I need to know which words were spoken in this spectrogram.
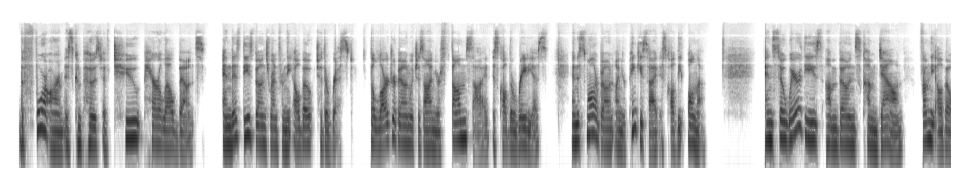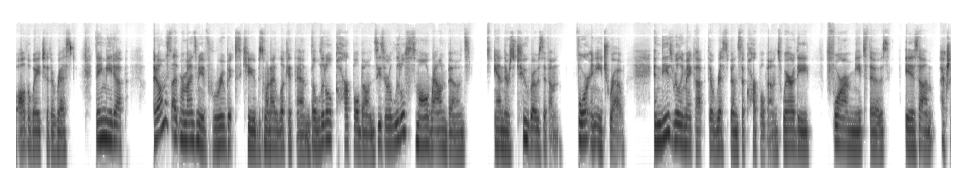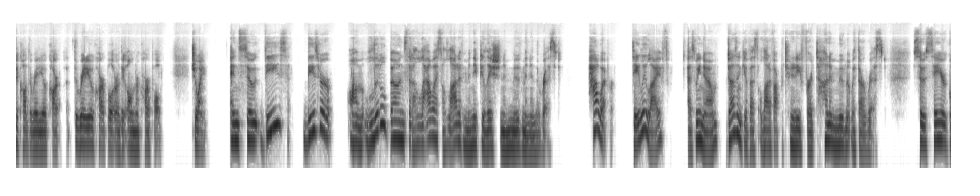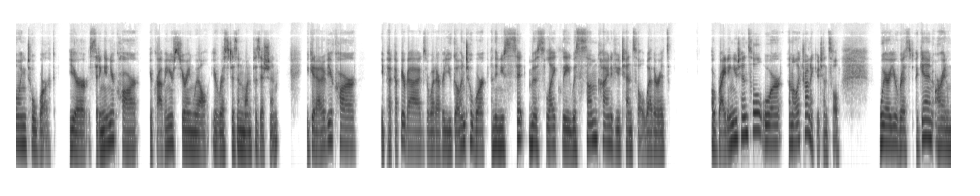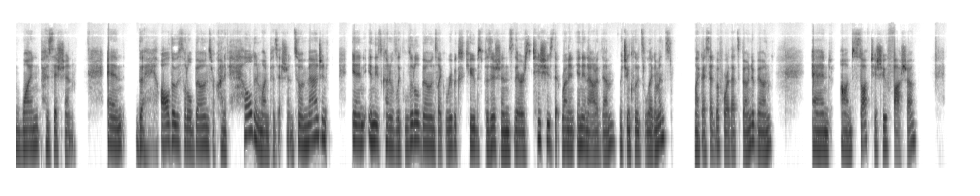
the forearm is composed of two parallel bones. And this, these bones run from the elbow to the wrist. The larger bone, which is on your thumb side, is called the radius. And the smaller bone on your pinky side is called the ulna. And so, where these um, bones come down from the elbow all the way to the wrist, they meet up. It almost it reminds me of Rubik's cubes when I look at them. The little carpal bones. These are little small round bones, and there's two rows of them, four in each row. And these really make up the wrist bones, the carpal bones, where the forearm meets those is um, actually called the radiocar- the radiocarpal or the ulnar carpal joint. And so these these are um, little bones that allow us a lot of manipulation and movement in the wrist. However, daily life, as we know, doesn't give us a lot of opportunity for a ton of movement with our wrist. So, say you're going to work, you're sitting in your car, you're grabbing your steering wheel, your wrist is in one position. You get out of your car, you pick up your bags or whatever, you go into work, and then you sit most likely with some kind of utensil, whether it's a writing utensil or an electronic utensil where your wrist again are in one position. And the all those little bones are kind of held in one position. So imagine in in these kind of like little bones like Rubik's cubes positions, there's tissues that run in, in and out of them, which includes ligaments. Like I said before, that's bone to bone, and um, soft tissue, fascia,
